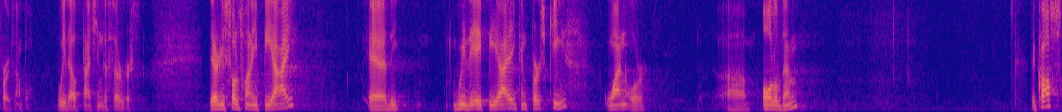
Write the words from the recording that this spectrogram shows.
for example, without touching the servers. There is also an API. Uh, the with the API, you can purge keys, one or uh, all of them. The cost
